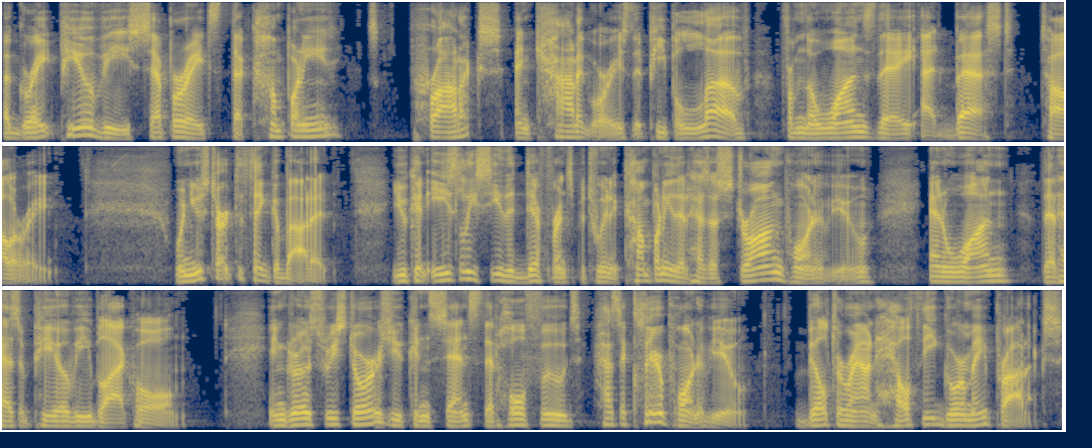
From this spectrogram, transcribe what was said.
A great POV separates the company's products and categories that people love from the ones they, at best, tolerate. When you start to think about it, you can easily see the difference between a company that has a strong point of view and one that has a POV black hole. In grocery stores, you can sense that Whole Foods has a clear point of view built around healthy gourmet products,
